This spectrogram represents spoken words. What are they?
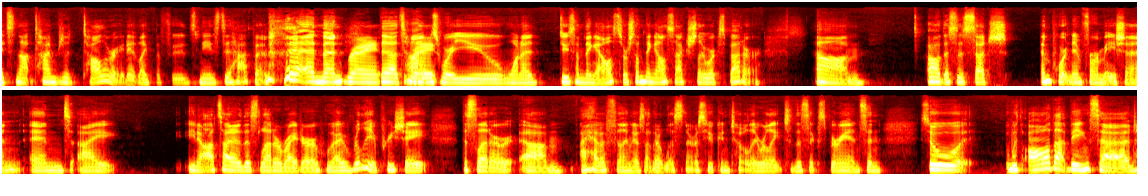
it's not time to tolerate it. Like the foods needs to happen. and then right, there are times right. where you want to do something else or something else actually works better. Um, oh, this is such important information. And I, you know, outside of this letter writer, who I really appreciate this letter, um, I have a feeling there's other listeners who can totally relate to this experience. And so, with all that being said,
